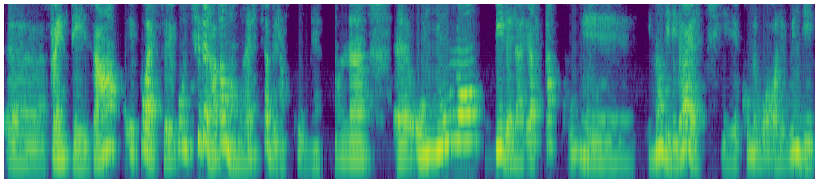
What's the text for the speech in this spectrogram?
eh, fraintesa e può essere considerata una molestia per alcune. Non, eh, ognuno vive la realtà come in modi diversi e come vuole, quindi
